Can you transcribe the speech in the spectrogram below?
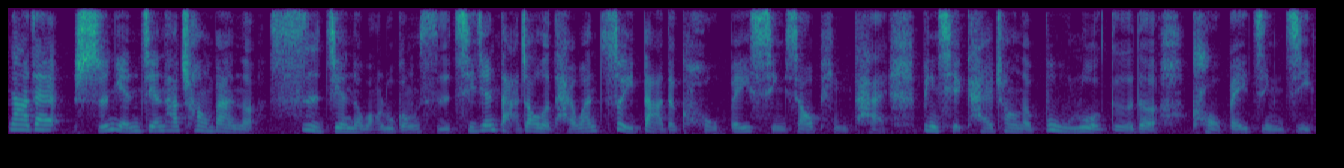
那在十年间，他创办了四间的网络公司，期间打造了台湾最大的口碑行销平台，并且开创了部落格的口碑经济。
